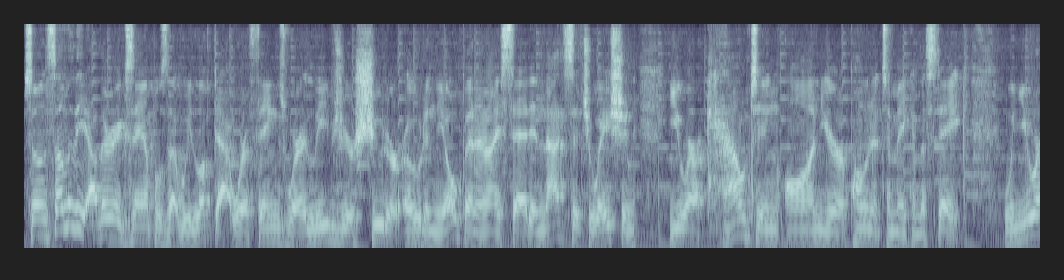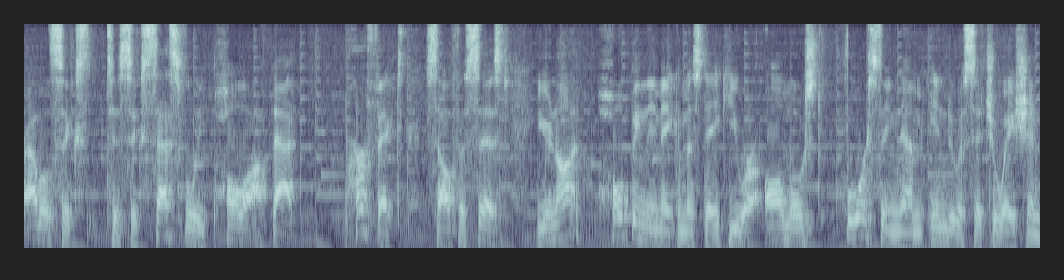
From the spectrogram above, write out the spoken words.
So in some of the other examples that we looked at were things where it leaves your shooter out in the open and I said in that situation you are counting on your opponent to make a mistake. When you are able to successfully pull off that perfect self-assist, you're not hoping they make a mistake, you are almost forcing them into a situation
